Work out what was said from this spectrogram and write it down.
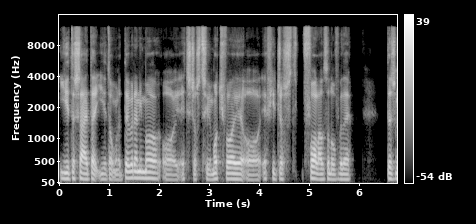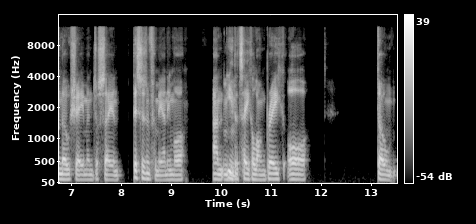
you decide that you don't want to do it anymore, or it's just too much for you, or if you just fall out of love with it, there's no shame in just saying, this isn't for me anymore. And Mhm. either take a long break or don't,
